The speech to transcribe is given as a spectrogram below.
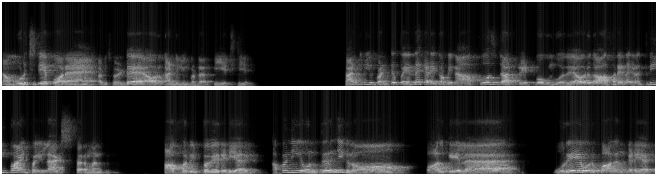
நான் முடிச்சுட்டே போறேன் அப்படின்னு சொல்லிட்டு அவர் கண்டினியூ பண்றாரு பிஹெச்டியை கண்டினியூ பண்ணிட்டு இப்போ என்ன கிடைக்கும் அப்படின்னா போஸ்ட் டாக்டரேட் போகும்போது அவருக்கு ஆஃபர் என்ன three point five lakhs per month offer இப்பவே ரெடியா இருக்கு. அப்ப நீங்க ஒன்று தெரிஞ்சுக்கணும் வாழ்க்கையில ஒரே ஒரு பாதம் கிடையாது.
